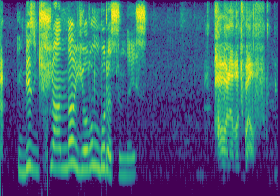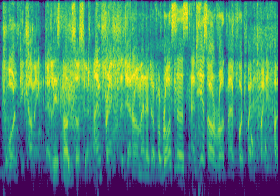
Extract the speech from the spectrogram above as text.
and Biz şu anda yolun burasındayız. power level 12. Won't be coming, at least not so soon. I'm Frank, the general manager for Brawl Stars, and here's our roadmap for 2025.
